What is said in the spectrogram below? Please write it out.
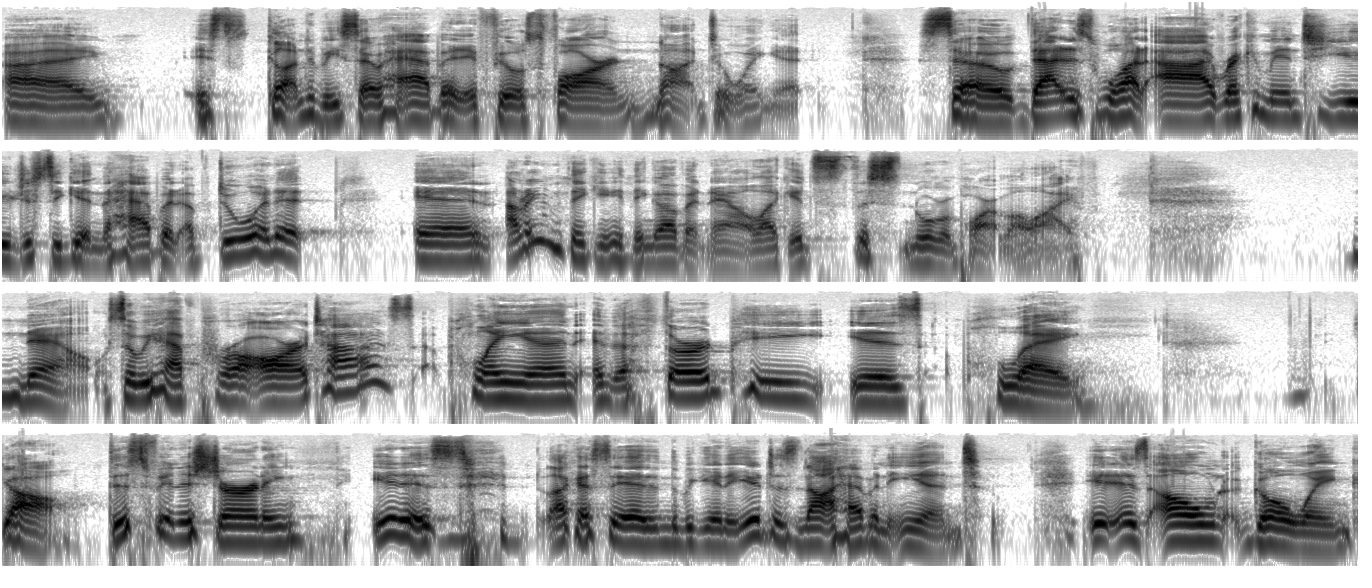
I it's gotten to be so habit it feels foreign not doing it. So that is what I recommend to you, just to get in the habit of doing it. And I don't even think anything of it now. Like it's this normal part of my life. Now, so we have prioritize, plan, and the third P is play. Y'all, this fitness journey, it is, like I said in the beginning, it does not have an end. It is ongoing.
